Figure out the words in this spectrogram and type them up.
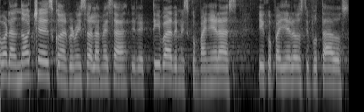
Buenas noches, con el permiso de la mesa directiva de mis compañeras y compañeros diputados.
